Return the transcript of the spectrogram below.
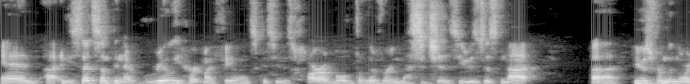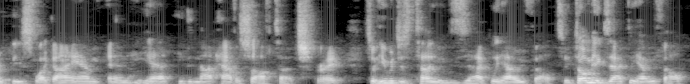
And, uh, and he said something that really hurt my feelings because he was horrible delivering messages. He was just not, Uh, he was from the Northeast, like I am, and he had he did not have a soft touch, right? So he would just tell you exactly how he felt. So he told me exactly how he felt,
